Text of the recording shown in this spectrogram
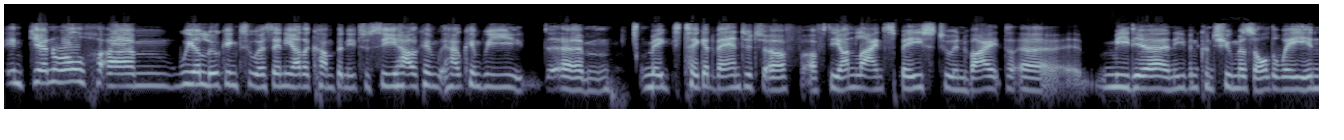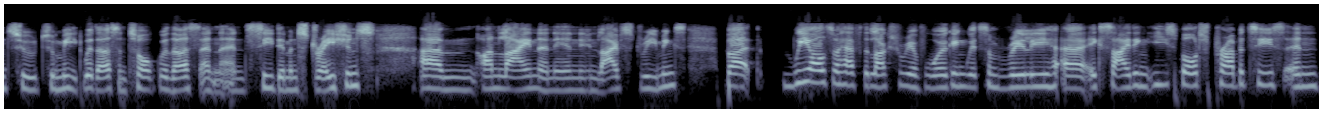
in general, um, we are looking to as any other company to see how can how can we um, make take advantage of of the online space to invite uh, media and even consumers all the way into to meet with us and talk with us and and see demonstrations um, online and in in live streamings. But we also have the luxury of working with some really uh, exciting esports properties. And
